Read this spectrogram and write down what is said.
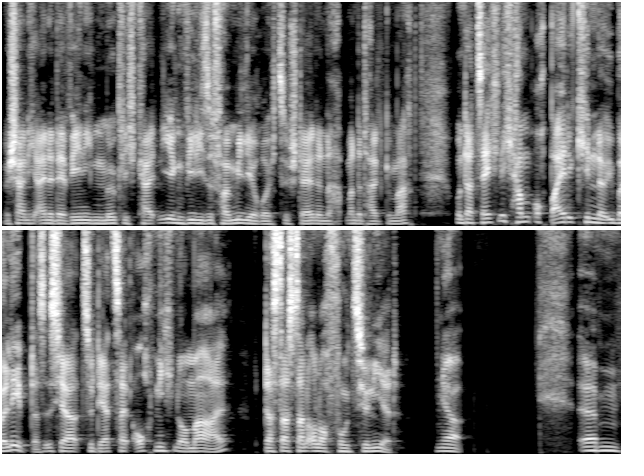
wahrscheinlich eine der wenigen Möglichkeiten, irgendwie diese Familie ruhig zu stellen. Und dann hat man das halt gemacht. Und tatsächlich haben auch beide Kinder überlebt. Das ist ja zu der Zeit auch nicht normal, dass das dann auch noch funktioniert. Ja. Ähm,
